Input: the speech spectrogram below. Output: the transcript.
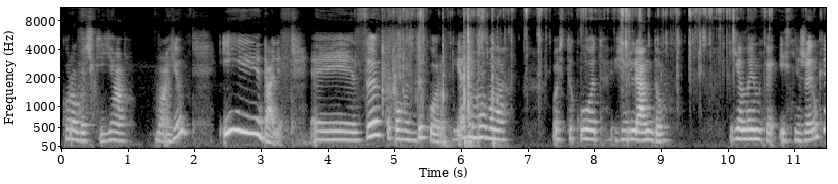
коробочки я маю. І далі. Е, з такого з декору я замовила ось таку от гірлянду ялинки і сніжинки.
